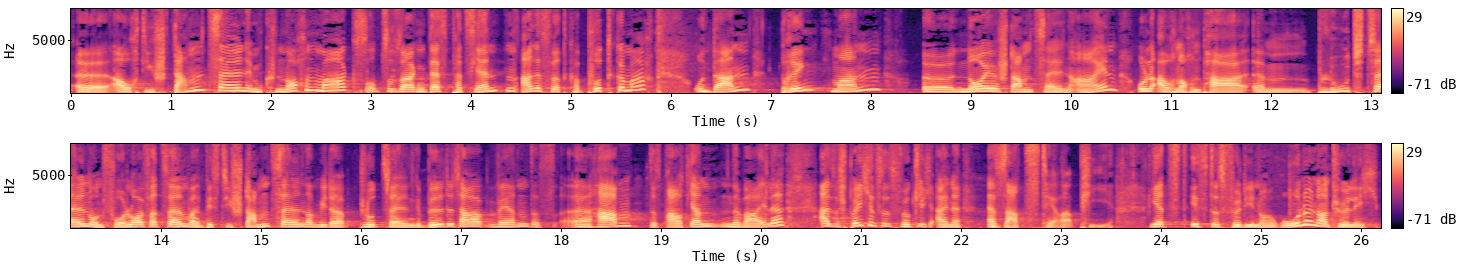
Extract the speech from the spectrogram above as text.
äh, auch die Stammzellen im Knochenmark sozusagen des Patienten, alles wird kaputt gemacht und dann bringt man äh, neue Stammzellen ein und auch noch ein paar ähm, Blutzellen und Vorläuferzellen, weil bis die Stammzellen dann wieder Blutzellen gebildet haben, werden, das äh, haben, das braucht ja eine Weile. Also sprich, es ist wirklich eine Ersatztherapie. Jetzt ist es für die Neurone natürlich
